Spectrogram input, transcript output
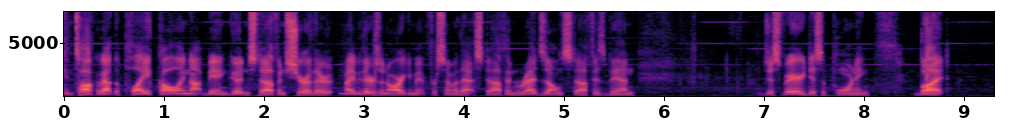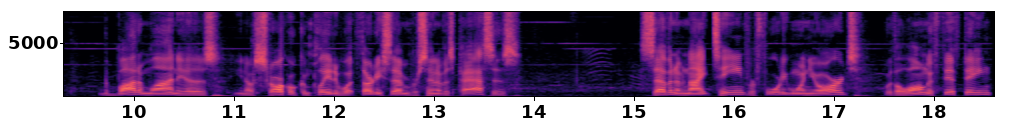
can talk about the play calling not being good and stuff, and sure, there maybe there's an argument for some of that stuff. And red zone stuff has been just very disappointing. But the bottom line is, you know, Starkel completed what 37% of his passes, seven of 19 for 41 yards with a long of 15.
